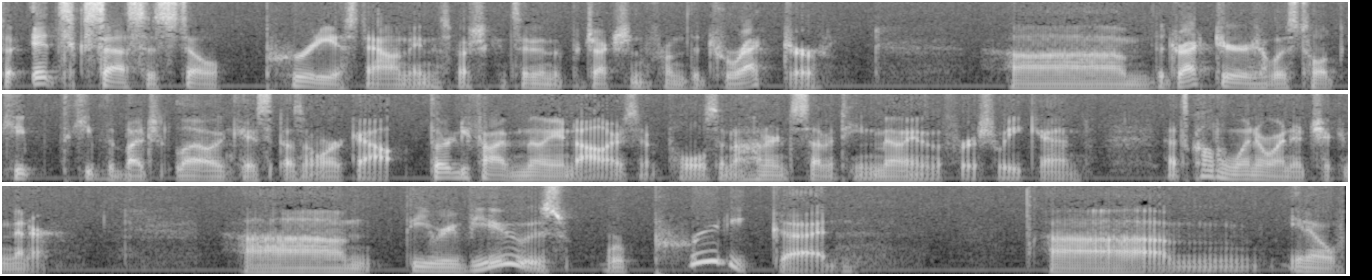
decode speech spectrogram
So its success is still pretty astounding, especially considering the projection from the director. Um, the director was told to keep keep the budget low in case it doesn't work out. Thirty-five million dollars, and it pulls in one hundred seventeen million in the first weekend. That's called a winner on a chicken dinner. Um, the reviews were pretty good. Um, you know,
